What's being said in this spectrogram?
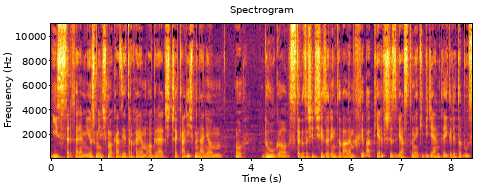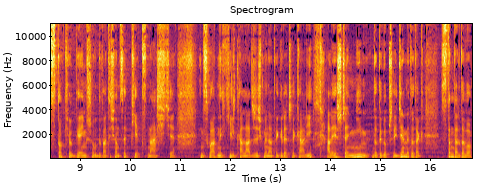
I z surferem już mieliśmy okazję trochę ją ograć, czekaliśmy na nią... Uh, długo. Z tego, co się dzisiaj zorientowałem, chyba pierwszy zwiastun, jaki widziałem tej gry, to był z Tokyo Game Show 2015, więc ładnych kilka lat żeśmy na tę grę czekali, ale jeszcze nim do tego przejdziemy, to tak standardowo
